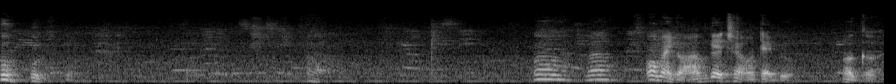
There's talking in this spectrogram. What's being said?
Oh, oh. Oh, well. Oh my god, I'm gonna check on Debu. Oh god.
